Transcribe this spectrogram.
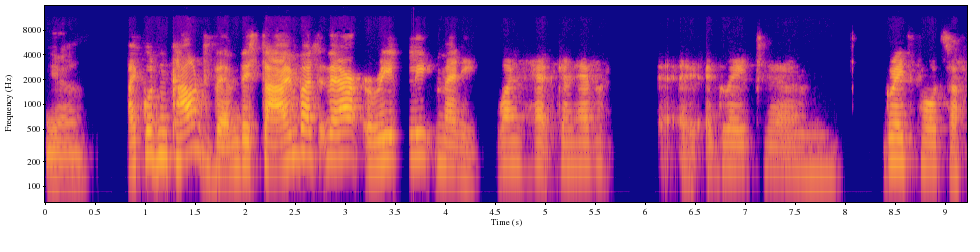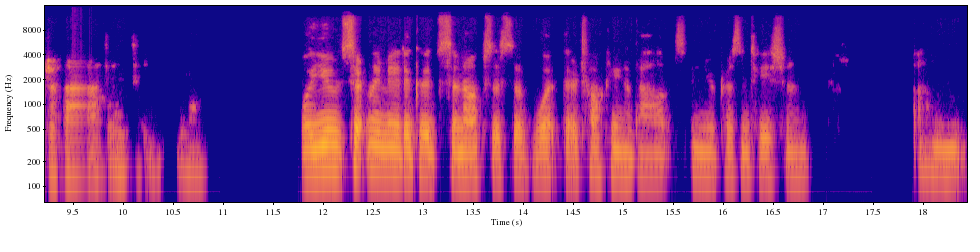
Yeah. I couldn't count them this time, but there are really many. One ha- can have a, a great, um, great thoughts after that. And, you know. Well, you certainly made a good synopsis of what they're talking about in your presentation. Um,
